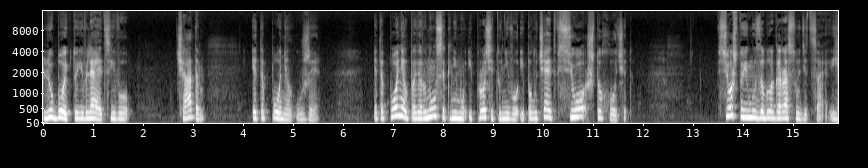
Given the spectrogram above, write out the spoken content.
любой, кто является его чадом, это понял уже. Это понял, повернулся к нему и просит у него, и получает все, что хочет. Все, что ему заблагорассудится. И,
